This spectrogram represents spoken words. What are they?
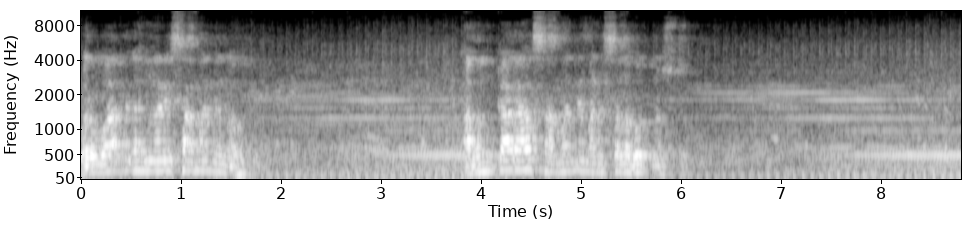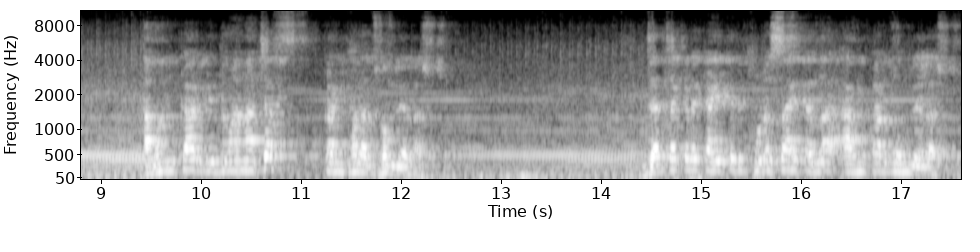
बरं वाद घालणारे सामान्य नव्हते. अहंकार हा सामान्य माणसाला होत नसतो. अहंकार विद्वानाच्याच कंठाला झोंबलेला असतो. ज्याच्याकडे काहीतरी थोडस आहे त्याला अहंकार झोंबलेला असतो.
